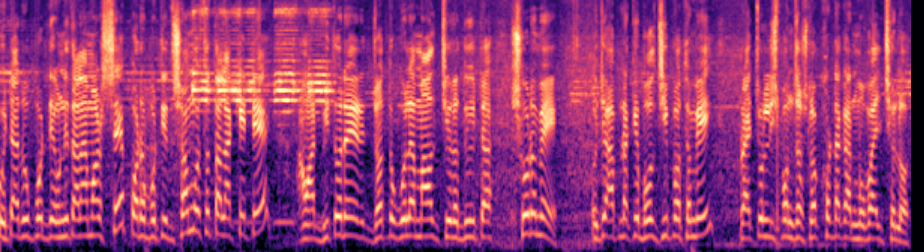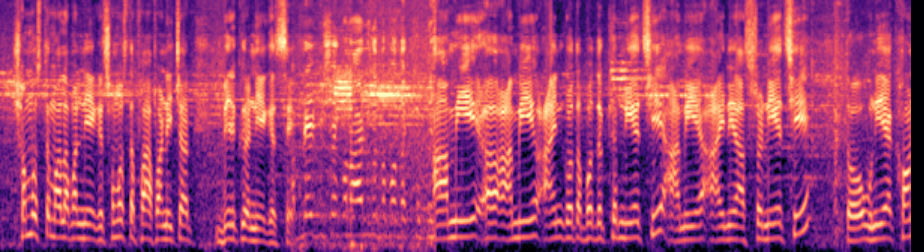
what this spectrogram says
ওইটার উপর দিয়ে উনি তালা মারছে পরবর্তীতে সমস্ত তালা কেটে আমার ভিতরের যতগুলো মাল ছিল দুইটা শোরুমে ওই যে আপনাকে বলছি প্রথমেই প্রায় চল্লিশ পঞ্চাশ লক্ষ টাকার মোবাইল ছিল সমস্ত মালামাল নিয়ে গেছে সমস্ত ফা ফার্নিচার বের করে নিয়ে গেছে? আমি আমি আইনগত পদক্ষেপ নিয়েছি আমি আইনের আশ্রয় নিয়েছি তো উনি এখন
